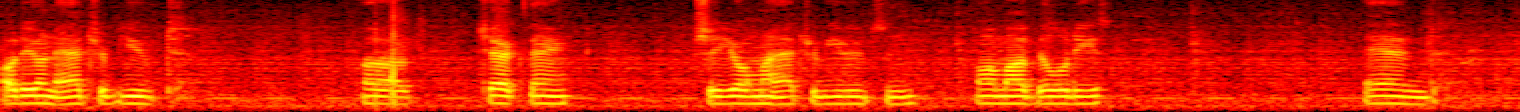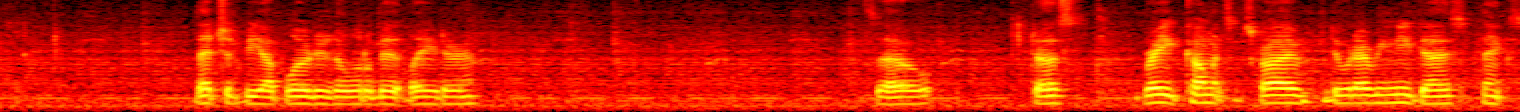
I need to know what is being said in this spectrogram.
I'll do an attribute uh, check thing. Show you all my attributes and all my abilities. And that should be uploaded a little bit later. So, just rate, comment, subscribe, do whatever you need, guys. Thanks.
